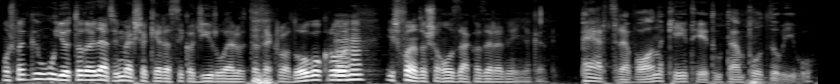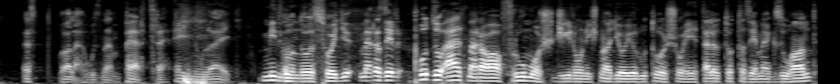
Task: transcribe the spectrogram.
Most meg úgy jött oda, hogy lehet, hogy meg se kérdezik a Giro előtt ezekről a dolgokról, uh-huh. és folyamatosan hozzák az eredményeket. Percre van két hét után Podzovivo. Ezt aláhúznám, percre, 1-0-1. Mit gondolsz, hogy, mert azért Pozzo állt már a Frumos Giron is nagyon jól utolsó hét előtt, ott azért megzuhant,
